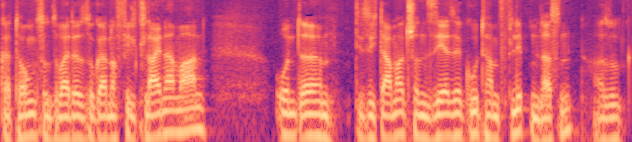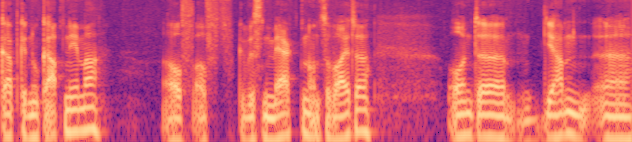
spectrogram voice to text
Kartons und so weiter sogar noch viel kleiner waren und ähm, die sich damals schon sehr, sehr gut haben flippen lassen. Also gab genug Abnehmer auf, auf gewissen Märkten und so weiter. Und äh, die haben äh,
